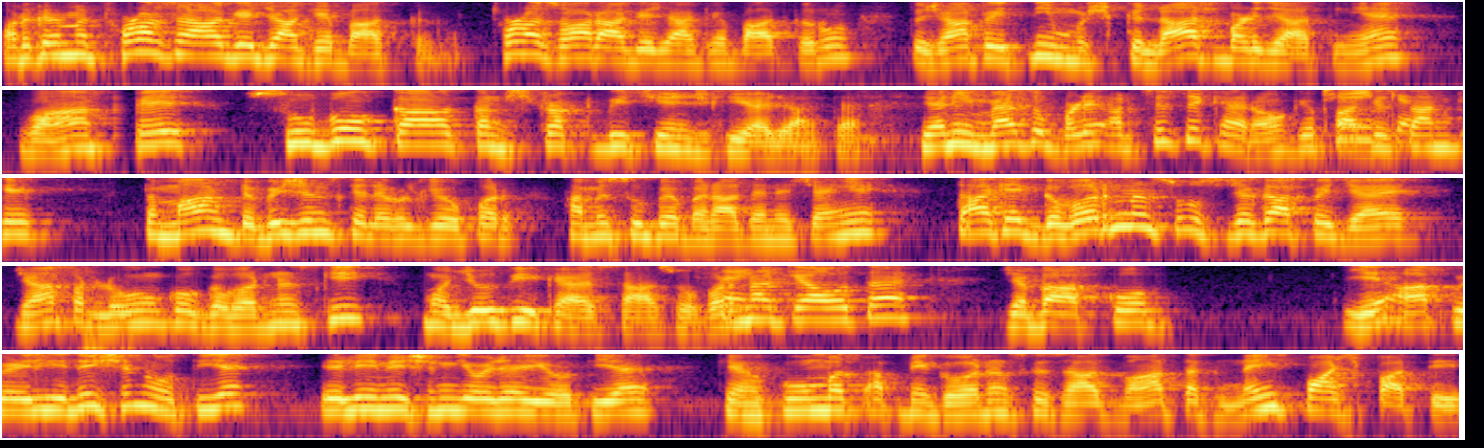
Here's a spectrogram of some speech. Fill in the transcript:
और अगर मैं थोड़ा सा आगे जाके बात करूँ थोड़ा सा और आगे जाके बात करूँ तो जहाँ पे इतनी मुश्किल बढ़ जाती हैं वहाँ पे सूबों का कंस्ट्रक्ट भी चेंज किया जाता है। यानी मैं तो बड़े अरसे से कह रहा हूँ कि पाकिस्तान के तमाम डिविजन के लेवल के ऊपर हमें सूबे बना देने चाहिए ताकि गवर्नेंस उस जगह पे जाए जहाँ पर लोगों को गवर्नेंस की मौजूदगी का एहसास हो। वरना क्या होता है जब आपको ये आपको एलिनेशन होती है एलिनेशन की वजह ये होती है कि हुकूमत अपनी गवर्नेंस के साथ वहाँ तक नहीं पहुँच पाती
